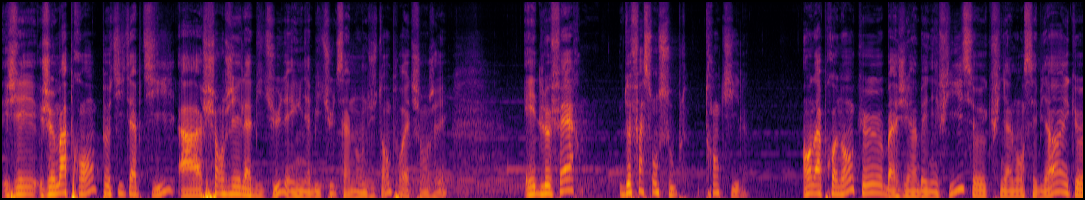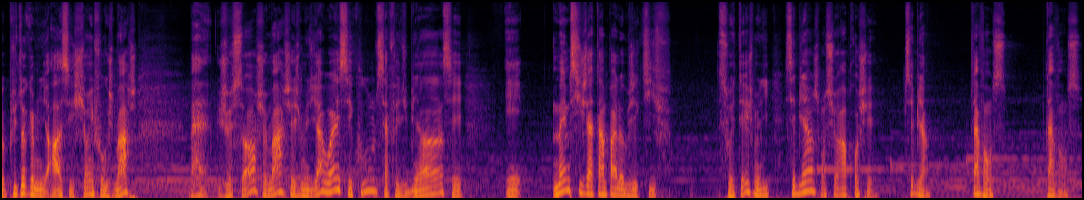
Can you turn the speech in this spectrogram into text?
je m'apprends petit à petit à changer l'habitude, et une habitude, ça demande du temps pour être changé, Et de le faire de façon souple, tranquille, en apprenant que bah, j'ai un bénéfice, euh, que finalement c'est bien, et que plutôt que de me dire ah c'est chiant, il faut que je marche, bah, je sors, je marche et je me dis ah ouais c'est cool, ça fait du bien, c'est et même si j'atteins pas l'objectif souhaité, je me dis c'est bien, je m'en suis rapproché, c'est bien, t'avances, t'avances,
